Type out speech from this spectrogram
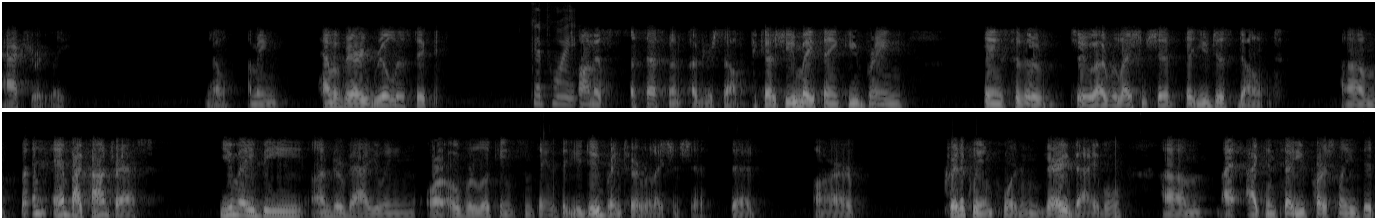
accurately. You know, I mean, have a very realistic, good point, honest assessment of yourself because you may think you bring things to the to a relationship that you just don't. Um, but, and by contrast, you may be undervaluing or overlooking some things that you do bring to a relationship that are critically important, very valuable. Um, I, I, can tell you personally that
